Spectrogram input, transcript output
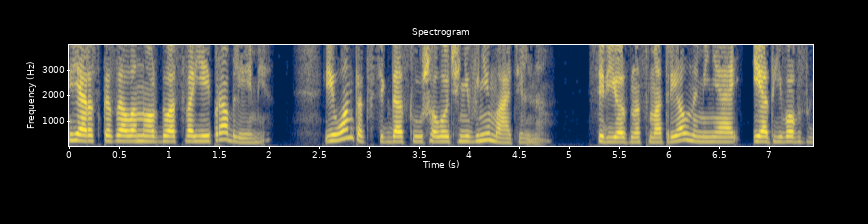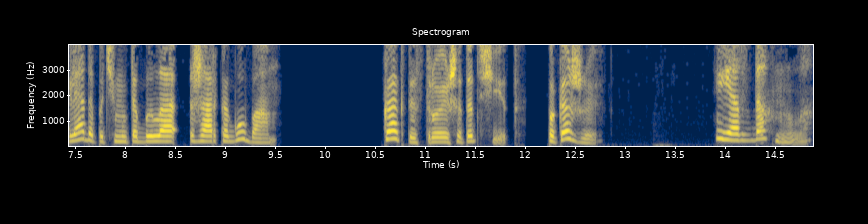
Я рассказала Норду о своей проблеме, и он, как всегда, слушал очень внимательно серьезно смотрел на меня, и от его взгляда почему-то было жарко губам. «Как ты строишь этот щит? Покажи». Я вздохнула.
